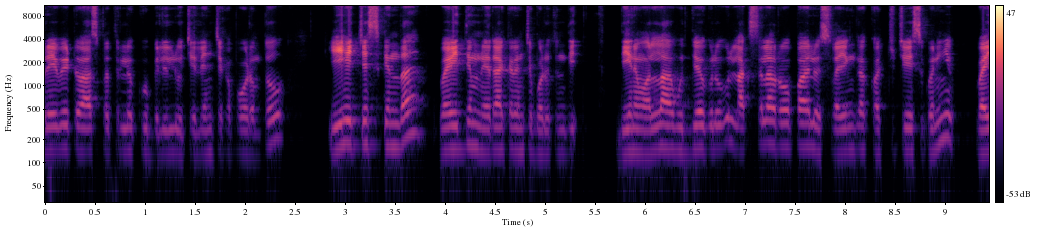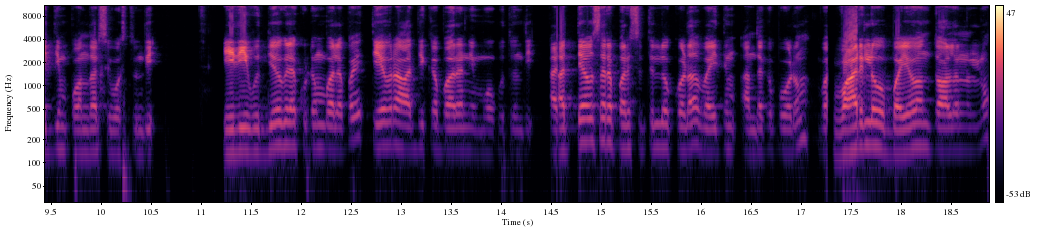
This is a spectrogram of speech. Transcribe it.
ప్రైవేటు ఆసుపత్రులకు బిల్లులు చెల్లించకపోవడంతో ఈహెచ్ఎస్ కింద వైద్యం నిరాకరించబడుతుంది. దీనివల్ల ఉద్యోగులు లక్షల రూపాయలు స్వయంగా ఖర్చు చేసుకుని వైద్యం పొందాల్సి వస్తుంది. ఇది ఉద్యోగుల కుటుంబాలపై తీవ్ర ఆర్థిక భారాన్ని మోపుతుంది. అత్యవసర పరిస్థితుల్లో కూడా వైద్యం అందకపోవడం వారిలో భయోందోళనలను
